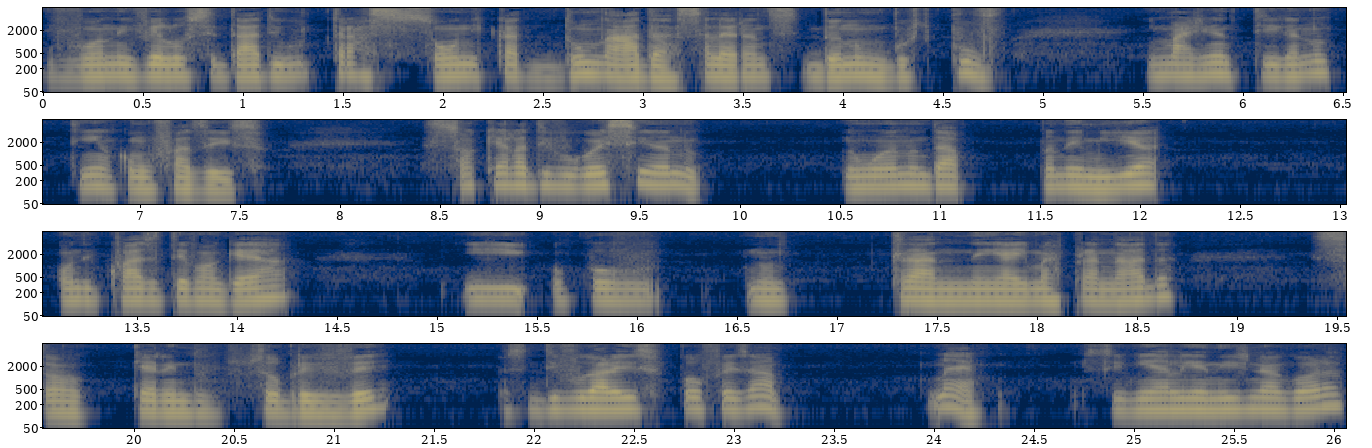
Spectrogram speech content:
voando em velocidade ultrassônica do nada, acelerando, dando um boost. Puf. Imagem antiga não tinha como fazer isso. Só que ela divulgou esse ano, no ano da pandemia, onde quase teve uma guerra e o povo não tá nem aí mais para nada, só querendo sobreviver. Se divulgaram isso, o povo fez, ah, é, se vier alienígena agora,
